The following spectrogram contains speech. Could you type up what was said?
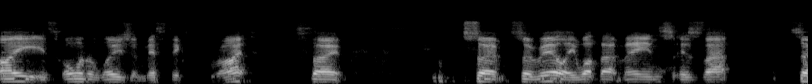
I.e., it's all an illusion. Mystics, right? So, so, so really, what that means is that so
